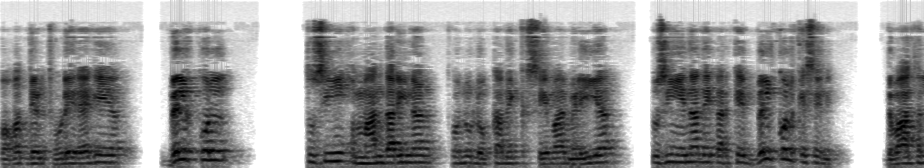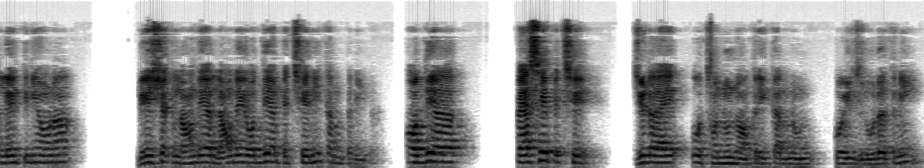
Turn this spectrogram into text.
ਬਹੁਤ ਦਿਨ ਥੋੜੇ ਰਹਿ ਗਏ ਆ। ਬਿਲਕੁਲ ਤੁਸੀਂ ਇਮਾਨਦਾਰੀ ਨਾਲ ਤੁਹਾਨੂੰ ਲੋਕਾਂ ਦੀ ਇੱਕ ਸੇਵਾ ਮਿਲੀ ਆ। ਤੁਸੀਂ ਇਹਨਾਂ ਦੇ ਕਰਕੇ ਬਿਲਕੁਲ ਕਿਸੇ ਨੇ ਦਵਾ ਥੱਲੇ ਤੇ ਨਹੀਂ ਆਉਣਾ। ਬੇਸ਼ੱਕ ਲਾਉਂਦੇ ਆ ਲਾਉਂਦੇ ਅਹੁਦਿਆਂ ਪਿੱਛੇ ਨਹੀਂ ਕੰਮ ਕਰੀਦਾ। ਅਹੁਦਿਆਂ ਪੈਸੇ ਪਿੱਛੇ ਜਿਹੜਾ ਹੈ, ਉਹ ਤੁਹਾਨੂੰ ਨੌਕਰੀ ਕਰਨ ਨੂੰ ਕੋਈ ਜ਼ਰੂਰਤ ਨਹੀਂ।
